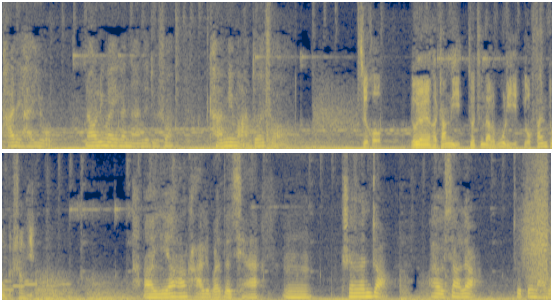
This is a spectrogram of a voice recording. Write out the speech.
卡里还有。然后另外一个男的就说，卡密码多少？随后，刘媛媛和张丽就听到了屋里有翻动的声音。啊，银行卡里边的钱，嗯，身份证，还有项链，就都拿走。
